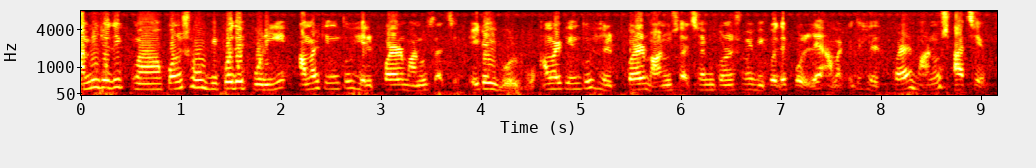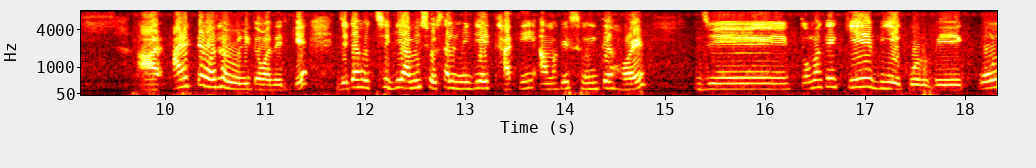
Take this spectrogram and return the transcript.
আমি যদি কোনো সময় বিপদে পড়ি, আমার কিন্তু হেল্প করার মানুষ আছে, এটাই বলব। আমার কিন্তু হেল্প করার মানুষ আছে, আমি কোনো সময় বিপদে পড়লে আমার কিন্তু হেল্প করার মানুষ আছে। আর আরেকটা কথা বলি তোমাদেরকে, যেটা হচ্ছে গিয়ে আমি সোশ্যাল মিডিয়ায় থাকি, আমাকে শুনতে হয় যে তোমাকে কে বিয়ে করবে? কোন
